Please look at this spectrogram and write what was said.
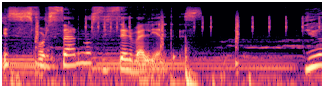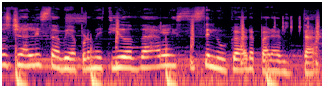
es esforzarnos y ser valientes. Dios ya les había prometido darles ese lugar para habitar.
